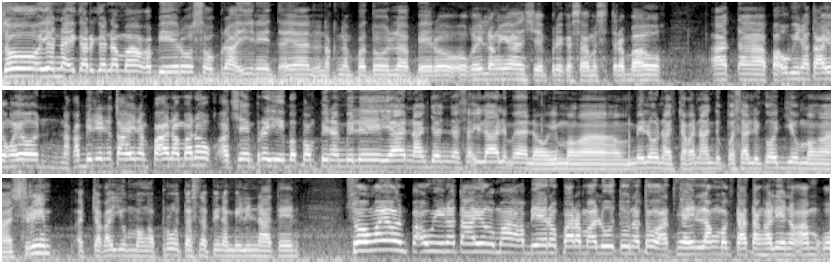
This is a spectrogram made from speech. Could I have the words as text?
So, ayan, naikarga na mga kabiyero. Sobra init. Ayan, anak ng patola. Pero okay lang yan. Siyempre, kasama sa trabaho. At ah, pauwi na tayo ngayon. Nakabili na tayo ng paa ng manok. At siyempre, yung iba pang pinamili, yan, nandyan na sa ilalim. Ayan, oh, yung mga melon. At saka nandun pa sa likod yung mga shrimp. At saka yung mga prutas na pinamili natin. So ngayon, pauwi na tayo mga kabiyero para maluto na to. At ngayon lang magtatanghalian ng amo ko.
